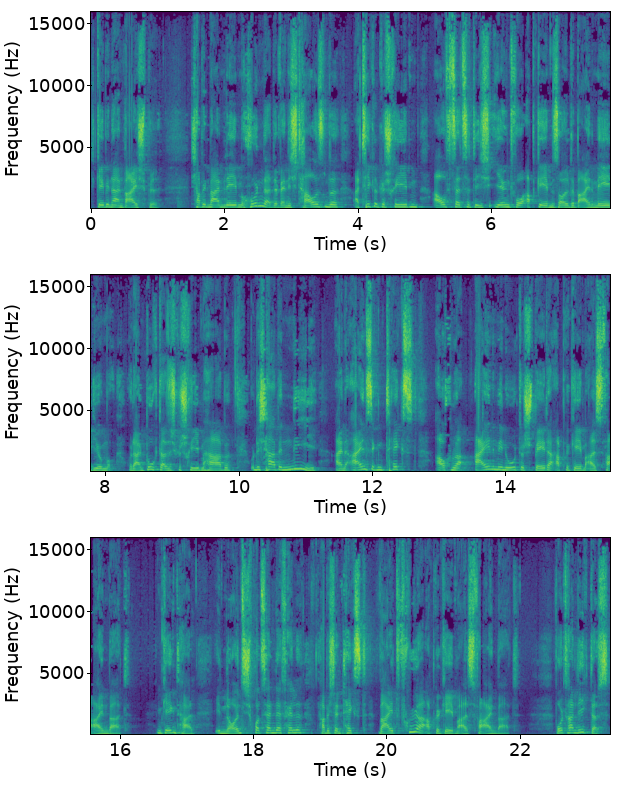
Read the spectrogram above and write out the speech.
Ich gebe Ihnen ein Beispiel. Ich habe in meinem Leben Hunderte, wenn nicht Tausende Artikel geschrieben, Aufsätze, die ich irgendwo abgeben sollte bei einem Medium oder ein Buch, das ich geschrieben habe. Und ich habe nie einen einzigen Text auch nur eine Minute später abgegeben als vereinbart. Im Gegenteil, in 90 Prozent der Fälle habe ich den Text weit früher abgegeben als vereinbart. Woran liegt das?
